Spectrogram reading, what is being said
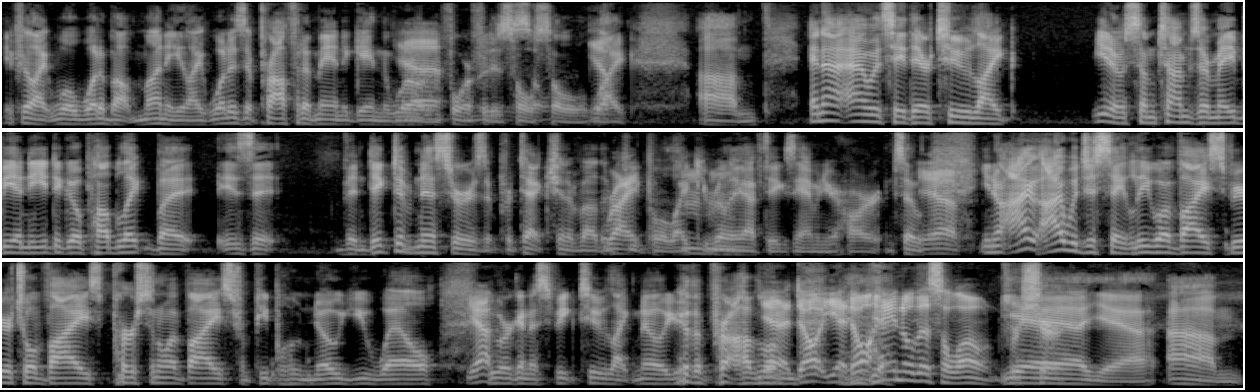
if you're like, well, what about money? Like, what does it profit a man to gain the world Yeah, and forfeit his whole soul. soul? Yep. Like, um, and I, I would say there too, like, you know, sometimes there may be a need to go public, but is it vindictiveness or is it protection of other Right. people? Like, you really have to examine your heart. And so, Yeah. you know, I, I would just say legal advice, spiritual advice, personal advice from people who know you well, Yeah. who are going to speak to, like, no, you're the problem. yeah, don't yeah, don't handle this alone for yeah, sure. yeah. Um,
